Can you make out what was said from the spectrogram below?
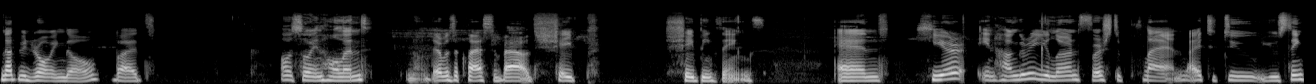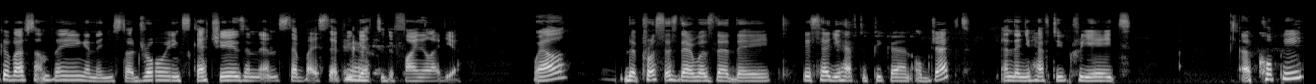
not with drawing though, but also in Holland. You know, there was a class about shape, shaping things, and here in Hungary, you learn first to plan, right? To do you think about something, and then you start drawing sketches, and then step by step you Yeah. get to the final idea. Well, the process there was that they they said you have to pick an object, and then you have to create a copy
